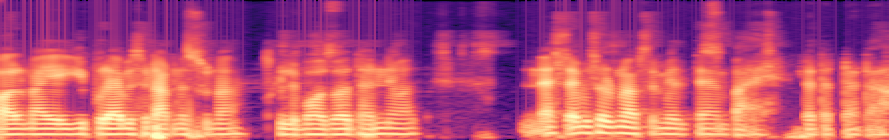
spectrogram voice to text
all my ये पूरा एपिसोड आपने सुना। उसके लिए बहुत बहुत धन्यवाद। नेक्स्ट एपिसोड में आपसे मिलते हैं। बाय टाटा टाटा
